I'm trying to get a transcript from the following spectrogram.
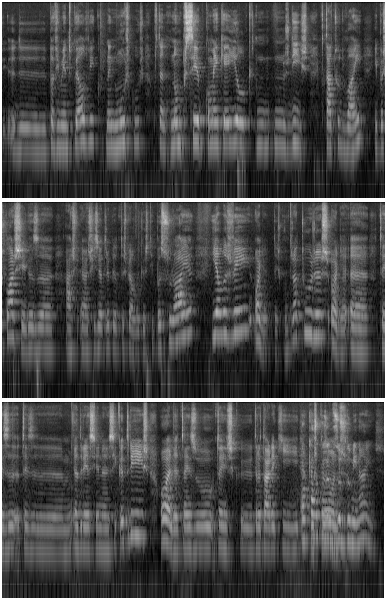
de pavimento pélvico, nem de músculos, portanto não percebo como é que é ele que nos diz está tudo bem, e depois, claro, chegas a, às, às fisioterapeutas pélvicas tipo a Soraya e elas veem: olha, tens contraturas, olha, uh, tens, tens aderência na cicatriz, olha, tens, o, tens que tratar aqui. Ou aquela coisa dos abdominais.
